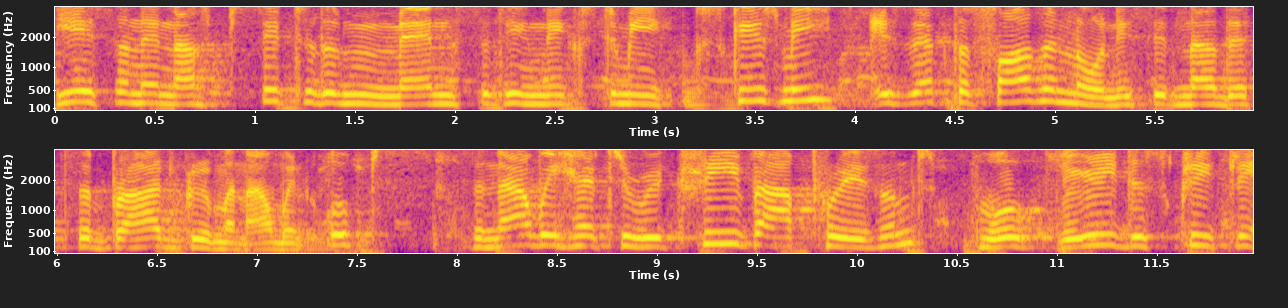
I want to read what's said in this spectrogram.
Yes, and then I said to the man sitting next to me, Excuse me, is that the father in law? And he said, No, that's the bridegroom. And I went, Oops. So now we had to retrieve our present, walk very discreetly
